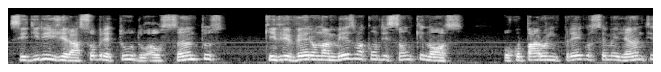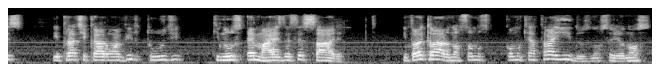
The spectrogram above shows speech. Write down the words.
se dirigirá sobretudo aos santos que viveram na mesma condição que nós, ocuparam empregos semelhantes e praticaram a virtude que nos é mais necessária. Então é claro, nós somos como que atraídos, ou seja, nós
